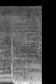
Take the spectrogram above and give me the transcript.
alone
